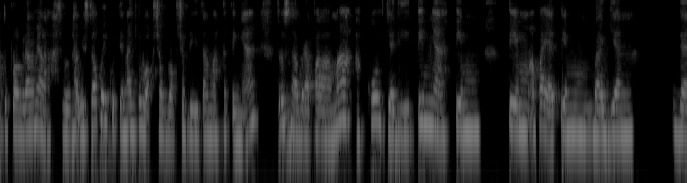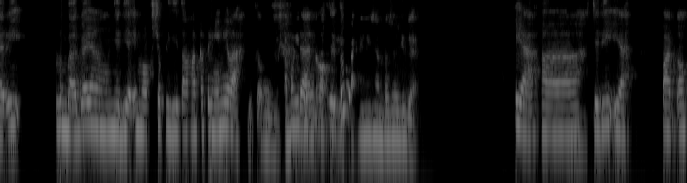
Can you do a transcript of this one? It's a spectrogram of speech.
satu programnya lah. Sebelum habis itu aku ikutin lagi workshop workshop digital marketingnya. Terus nggak berapa lama aku jadi timnya tim tim apa ya tim bagian dari lembaga yang nyediain workshop digital marketing inilah gitu Oh, Apa itu Dan waktu itu- Pak Denny Santoso juga? Iya, eh, jadi ya part of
